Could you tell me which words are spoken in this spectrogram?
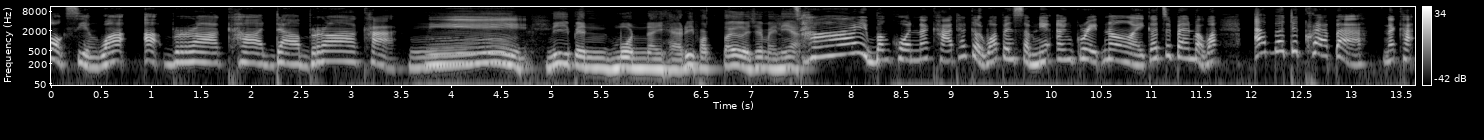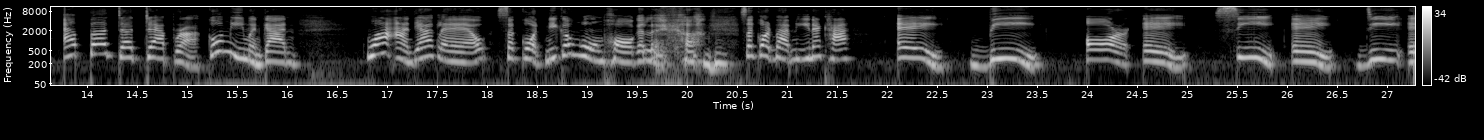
ออกเสียงว่าอับราคาดาบราค่ะอืมนี่ นี่เป็นมนต์ในแฮร์รี่พอตเตอร์ใช่ไหมเนี่ย ใช่ บางคนนะคะ ถ้าเกิดว่าเป็นสำเนียงอังกฤษหน่อย ก็จะเป็นแบบว่า a b a d a c r a b a นะคะ a b a d a d a b r a ก็มีเหมือนกัน ว่าอ่านยากแล้ว สะกดนี่ก็งงพอกันเลยค่ะ สะกดแบบนี้นะคะ A B R A C A D A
